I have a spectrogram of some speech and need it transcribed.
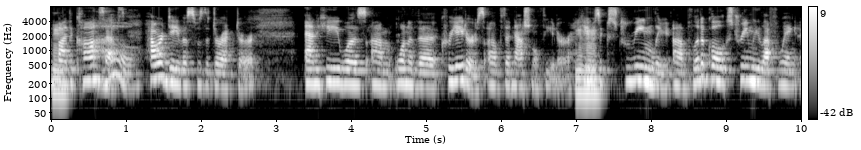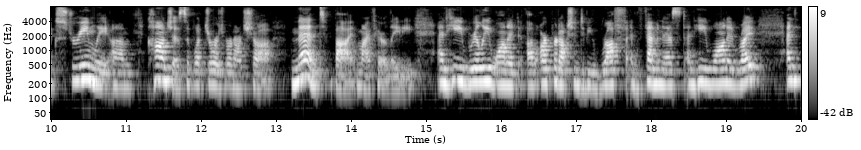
by the concepts. Oh. Howard Davies was the director, and he was um, one of the creators of the National Theater. He was extremely um, political, extremely left wing, extremely um, conscious of what George Bernard Shaw meant by My Fair Lady, and he really wanted um, our production to be rough and feminist, and he wanted right. And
